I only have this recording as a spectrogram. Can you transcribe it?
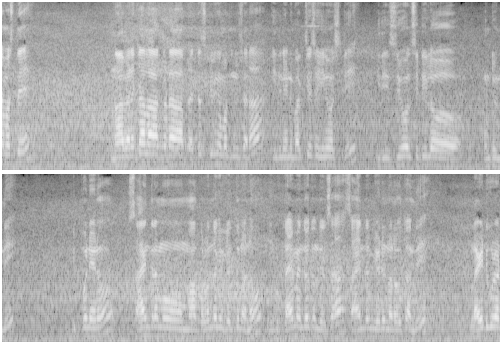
నమస్తే. నా వెనకాల అక్కడ పెద్ద స్క్రీన్ కనబడుతుంది చూసారా? ఇది నేను వర్క్ చేసే యూనివర్సిటీ ఇది సియోల్ సిటీలో ఉంటుంది. ఇప్పుడు నేను సాయంత్రము మా పొలం దగ్గరికి వెళ్తున్నాను. ఇప్పుడు టైం ఎంత అవుతుంది తెలుసా? సాయంత్రం ఏడున్నర అవుతుంది. లైట్ కూడా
